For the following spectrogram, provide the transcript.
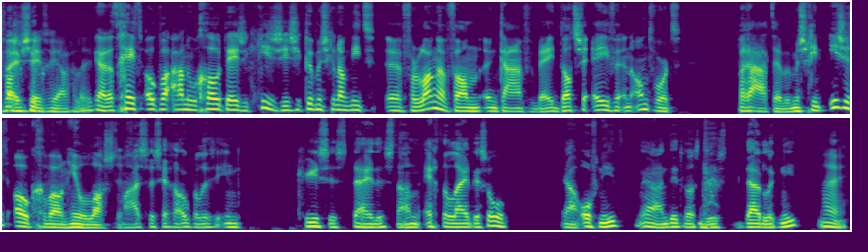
was het 75 jaar geleden. Ja, dat geeft ook wel aan hoe groot deze crisis is. Je kunt misschien ook niet uh, verlangen van een KNVB dat ze even een antwoord paraat hebben. Misschien is het ook gewoon heel lastig. Maar ze zeggen ook wel eens in crisistijden staan echte leiders op. Ja, of niet. Ja, en dit was dus duidelijk niet. Nee.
